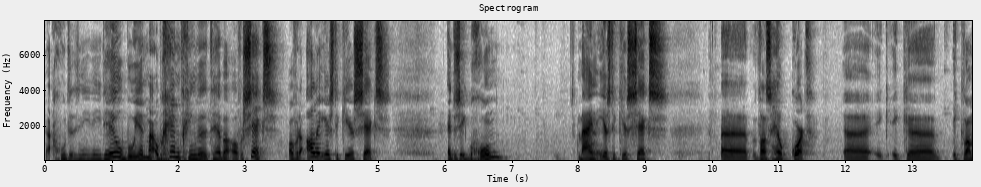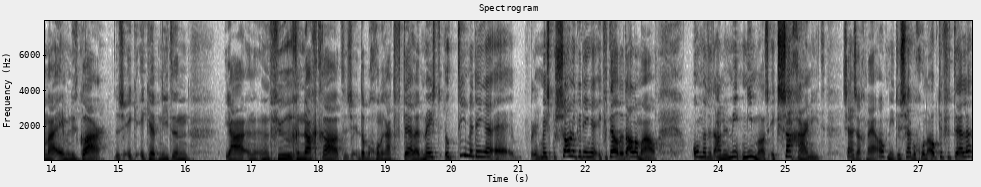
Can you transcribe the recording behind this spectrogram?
Ja, goed, het is niet, niet, heel boeiend. Maar op een gegeven moment gingen we het hebben over seks. Over de allereerste keer seks. En dus ik begon. Mijn eerste keer seks was heel kort. Ik, ik, ik kwam na één minuut klaar. Dus ik, ik heb niet een ja, een, een, vurige nacht gehad. Dus dat begon ik haar te vertellen. Het meest ultieme dingen, eh, de meest persoonlijke dingen, ik vertelde het allemaal. Omdat het anoniem was. Ik zag haar niet. Zij zag mij ook niet. Dus zij begon ook te vertellen.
